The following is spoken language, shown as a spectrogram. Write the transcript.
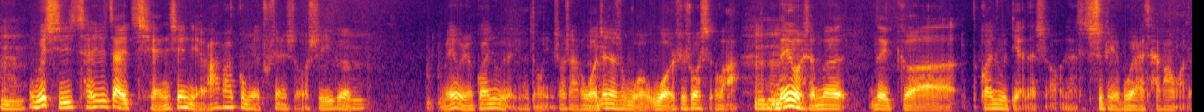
嗯，围棋才是在前些年阿尔法狗没有出现的时候，是一个没有人关注的一个东西。说实话，我真的是我我是说实话，没有什么那个关注点的时候，视频也不会来采访我的，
